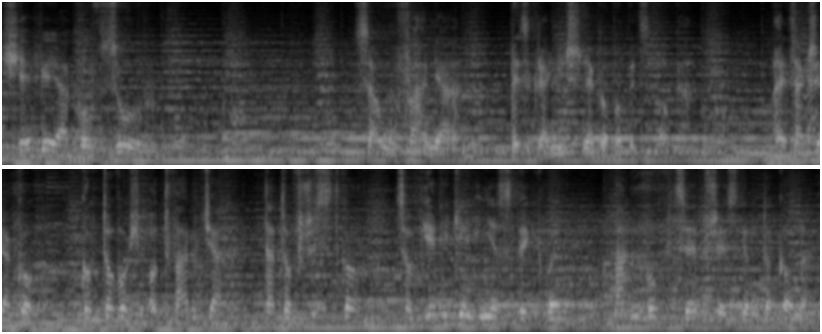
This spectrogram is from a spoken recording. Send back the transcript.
siebie jako wzór zaufania bezgranicznego wobec Boga, ale także jako gotowość otwarcia na to wszystko, co wielkie i niezwykłe Pan Bóg chce przez nią dokonać.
